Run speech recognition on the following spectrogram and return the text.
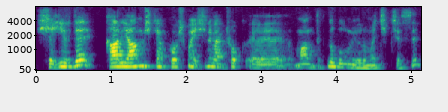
şehirde kar yağmışken koşma işini ben çok e, mantıklı bulmuyorum açıkçası.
